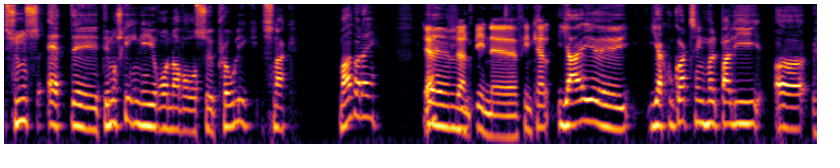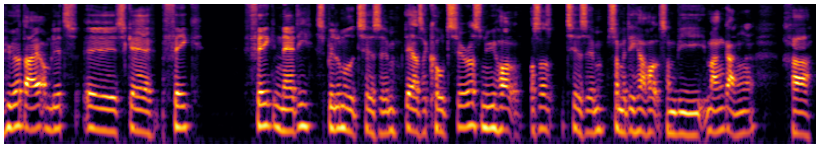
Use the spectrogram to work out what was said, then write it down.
synes, at øh, det måske egentlig runder vores øh, Pro League-snak meget godt af. Ja, Øhm, det er en fin, øh, fin kald. Jeg, øh, jeg kunne godt tænke mig bare lige at høre dig om lidt. Øh, skal Fake, Fake Natty spille mod TSM? Det er altså Code Zeros nye hold, og så TSM, som er det her hold, som vi mange gange har...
